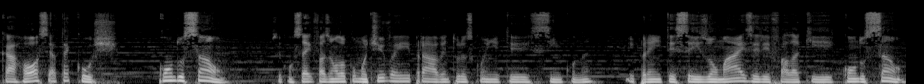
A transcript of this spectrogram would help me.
carroça e até coche. Condução, você consegue fazer uma locomotiva aí para aventuras com NT5, né? E para NT6 ou mais, ele fala que condução,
